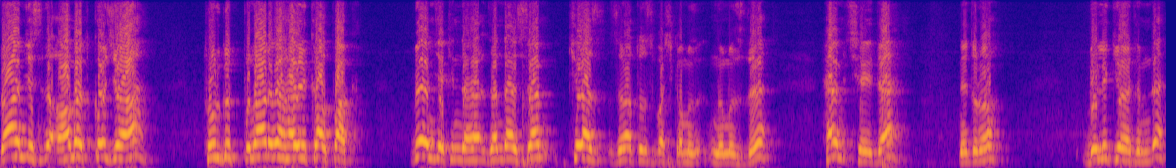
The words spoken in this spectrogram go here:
daha öncesinde Ahmet Koca, Turgut Pınar ve Halil Kalpak. Bir öncekinde zannedersem Kiraz Ziraat Odası Başkanımızdı. Hem şeyde nedir o? Birlik yönetiminde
